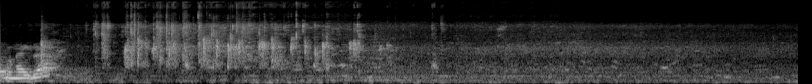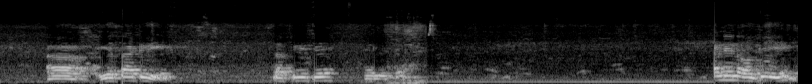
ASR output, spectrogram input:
पुन्हा एकदा. आठवी. सातवीचे. नव्हती.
